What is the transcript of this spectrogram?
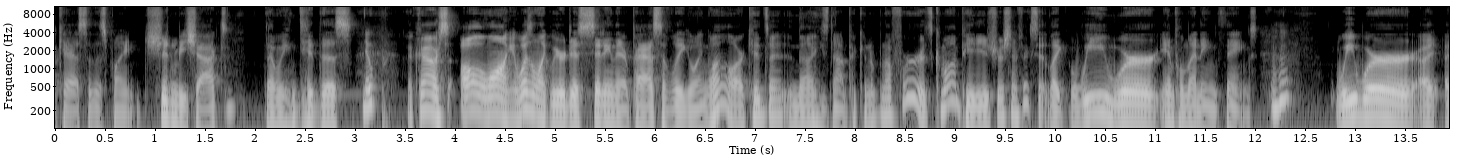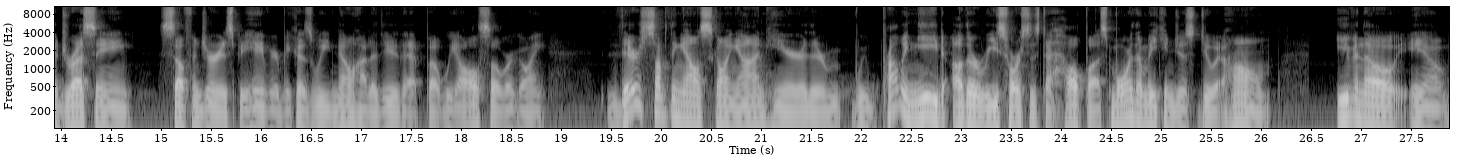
podcast at this point shouldn't be shocked that we did this. Nope. Of course, all along, it wasn't like we were just sitting there passively going, "Well, our kids, are, no, he's not picking up enough words. Come on, pediatrician, fix it." Like we were implementing things. Mhm. We were uh, addressing self-injurious behavior because we know how to do that. But we also were going, "There's something else going on here. There, we probably need other resources to help us more than we can just do at home." Even though you know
